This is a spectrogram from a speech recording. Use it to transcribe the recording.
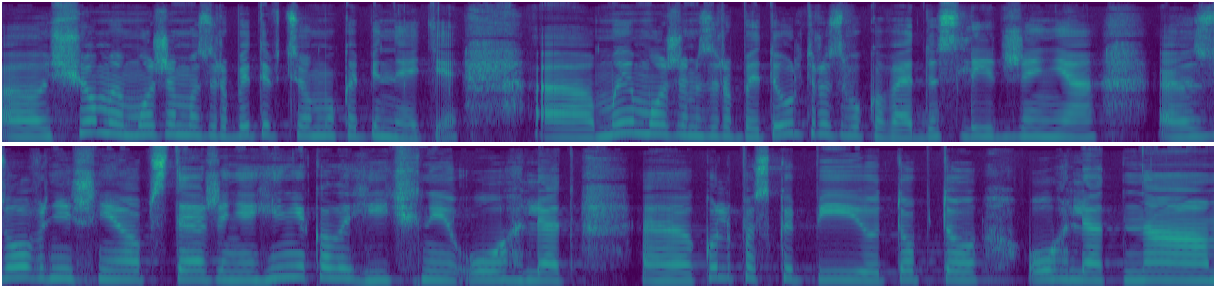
Е, що ми можемо зробити в цьому кабінеті? Е, Ми можемо зробити ультразвукове дослідження, е, зовнішнє обстеження, гінекологічний огляд, кольпоскопію, тобто огляд на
